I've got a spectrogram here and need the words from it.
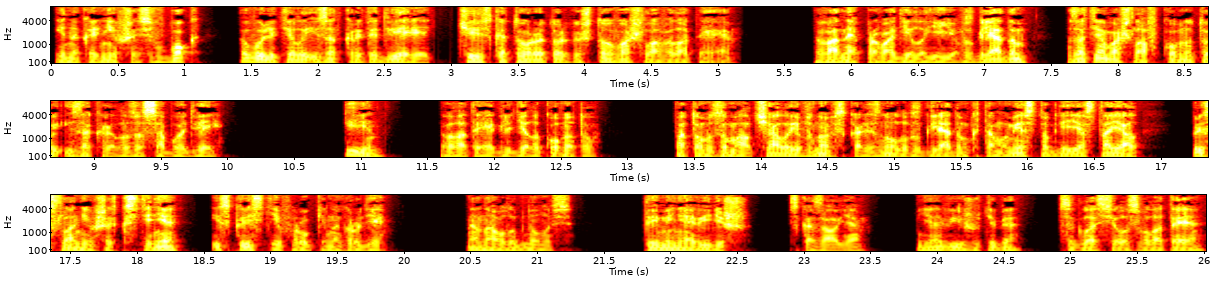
и, накренившись в бок, вылетела из открытой двери, через которую только что вошла Велотея. Ване проводила ее взглядом, затем вошла в комнату и закрыла за собой дверь. Кирин, — Волотая оглядела комнату. Потом замолчала и вновь скользнула взглядом к тому месту, где я стоял, прислонившись к стене и скрестив руки на груди. Она улыбнулась. «Ты меня видишь», — сказал я. «Я вижу тебя», — согласилась Волотея.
